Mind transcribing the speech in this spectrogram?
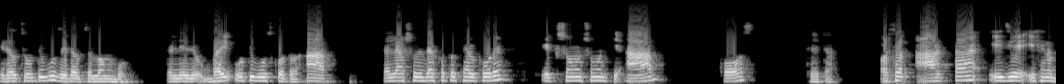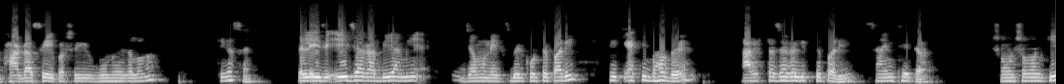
এটা হচ্ছে অতিভুজ, এটা হচ্ছে লম্ব। তাহলে বাই অতিভুজ কত? আর তাহলে আসলে দেখো তো খেয়াল করে, x সমান সমান কি? r cos থিটা অর্থাৎ rটা এই যে এখানে ভাগ আছে, এই পাশে গুণ হয়ে গেল না? ঠিক আছে? তাহলে এই যে, এই জায়গা দিয়ে আমি যেমন x বের করতে পারি, ঠিক একইভাবে আরেকটা জায়গা লিখতে পারি, sin থিটা সমান সমান কি?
